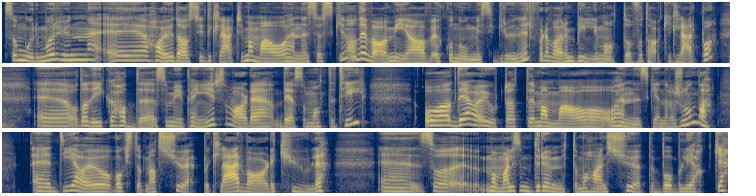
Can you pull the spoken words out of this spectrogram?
Så mormor hun eh, har jo da sydd klær til mamma og hennes søsken, og det var mye av økonomiske grunner, for det var en billig måte å få tak i klær på. Eh, og da de ikke hadde så mye penger, så var det det som måtte til. Og det har jo gjort at mamma og, og hennes generasjon, da, de har jo vokst opp med at kjøpeklær var det kule. Eh, Så mamma liksom drømte om å ha en kjøpeboblejakke,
